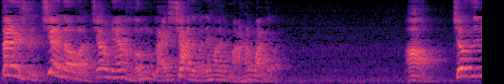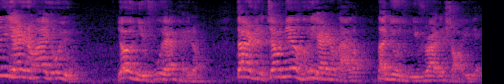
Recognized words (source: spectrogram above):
但是见到了江绵恒来，吓得把电话就马上挂掉。啊，江泽民先生爱游泳，要有女服务员陪着。但是江绵恒先生来了，那就女服务员得少一点。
